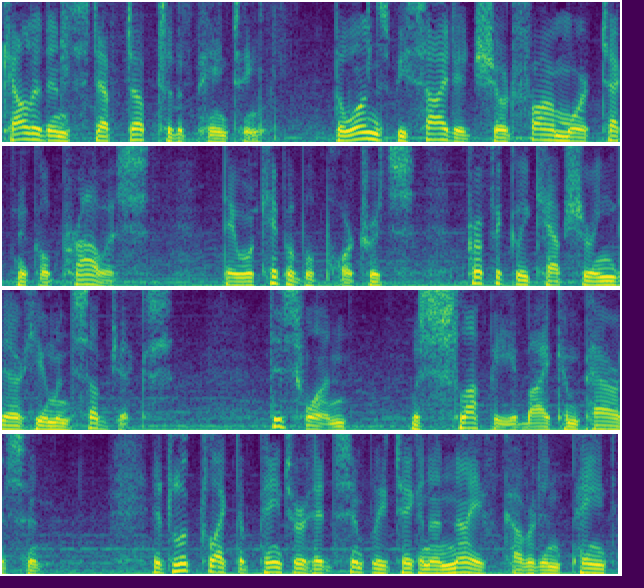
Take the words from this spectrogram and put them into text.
Kaladin stepped up to the painting. The ones beside it showed far more technical prowess. They were capable portraits, perfectly capturing their human subjects. This one was sloppy by comparison. It looked like the painter had simply taken a knife covered in paint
